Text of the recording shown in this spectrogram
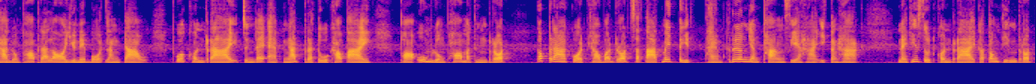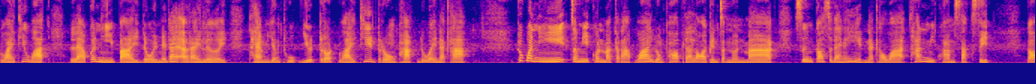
ค่ะหลวงพ่อพระลอยอยู่ในโบสถ์หลังเก่า พวกคนร้ายจึงได้แอบงัดประตูเข้าไป พออุ้มหลวงพ่อมาถึงรถ ก็ปรากฏค่ะว่ารถสตาร์ทไม่ติด แถมเครื่องยังพังเสียหายอีกต่างหาก ในที่สุดคนร้ายก็ต้องทิ้งรถไว้ที่วัด แล้วก็หนีไปโดยไม่ได้อะไรเลย แถมยังถูกยึดรถไว้ที่โรงพักด้วยนะคะ ทุกวันนี้จะมีคนมากราบไหว้หลวงพ่อพระลอยเป็นจำนวนมาก ซึ่งก็แสดงให้เห็นนะคะว่าท่านมีความศักดิ์สิทธิ์ก็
